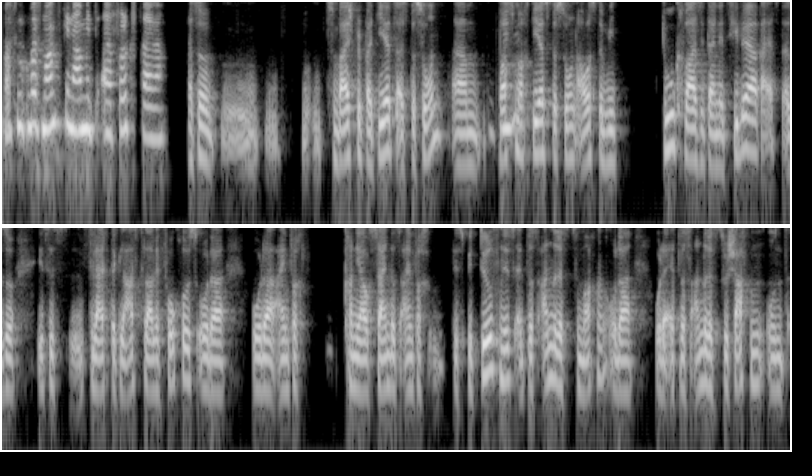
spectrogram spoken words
Was, was meinst du genau mit Erfolgstreiber? Also zum Beispiel bei dir jetzt als Person, ähm, was mhm. macht dir als Person aus, damit du quasi deine Ziele erreichst? Also ist es vielleicht der glasklare Fokus oder, oder einfach kann ja auch sein, dass einfach das Bedürfnis, etwas anderes zu machen oder, oder etwas anderes zu schaffen und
